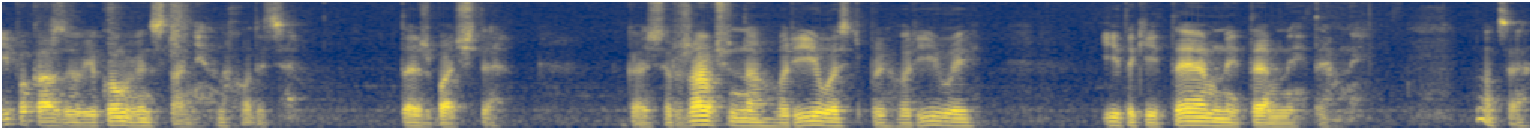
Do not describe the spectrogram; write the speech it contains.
І показую, в якому він стані знаходиться. Теж бачите, якась ржавчина, горілость, пригорілий. І такий темний, темний, темний. Ну, це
